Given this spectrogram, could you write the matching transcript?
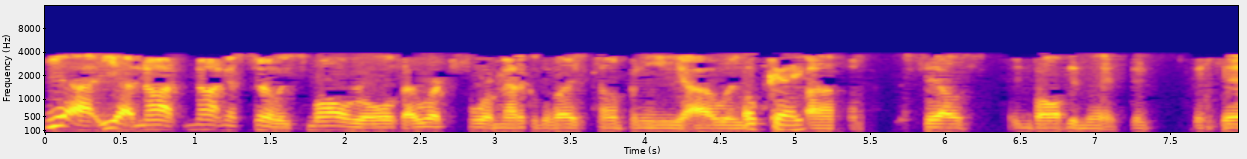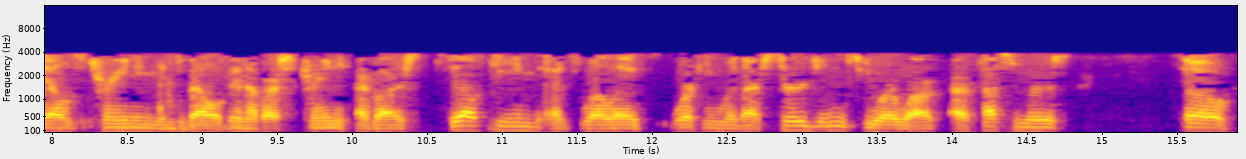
Yeah, yeah, not not necessarily small roles. I worked for a medical device company. I was okay. Um, sales involved in the, the the sales training and development of our training of our sales team, as well as working with our surgeons who are our, our customers. So,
